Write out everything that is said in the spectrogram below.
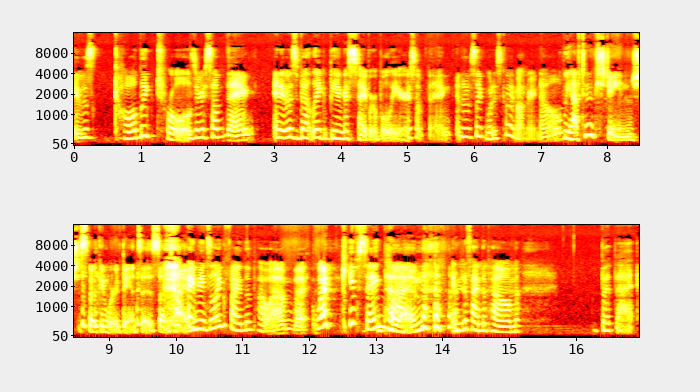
it was called like trolls or something and it was about like being a cyberbully or something and i was like what is going on right now We have to exchange spoken word dances sometime. i need to like find the poem but why do I keep saying that poem. i need to find the poem but that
